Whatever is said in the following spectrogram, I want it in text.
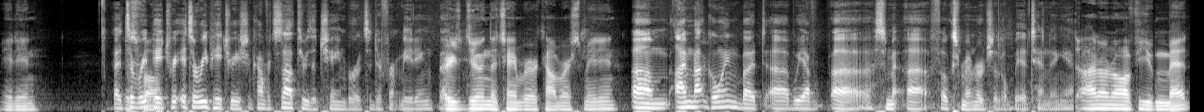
meeting. It's a repatri- It's a repatriation conference. It's not through the chamber. It's a different meeting. Are you doing the Chamber of Commerce meeting? Um, I'm not going, but uh, we have uh, some uh, folks from Enbridge that'll be attending. Yeah. I don't know if you've met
